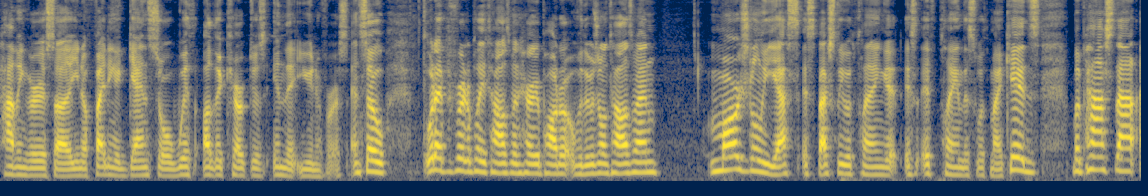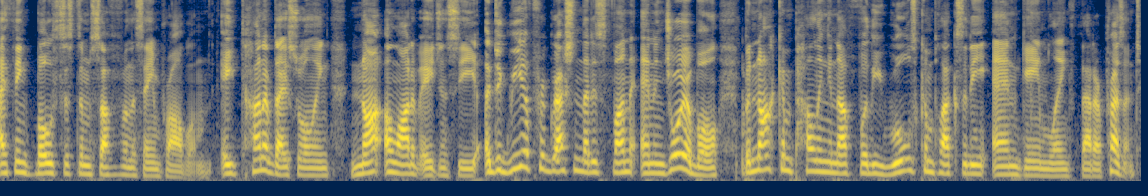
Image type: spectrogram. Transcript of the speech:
having various, uh, you know, fighting against or with other characters in that universe. And so, would I prefer to play Talisman Harry Potter over the original Talisman? Marginally yes, especially with playing it if playing this with my kids, but past that, I think both systems suffer from the same problem. A ton of dice rolling, not a lot of agency, a degree of progression that is fun and enjoyable, but not compelling enough for the rules complexity and game length that are present.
